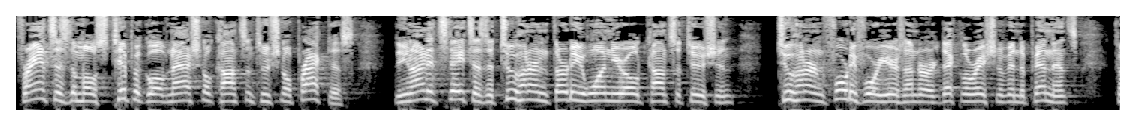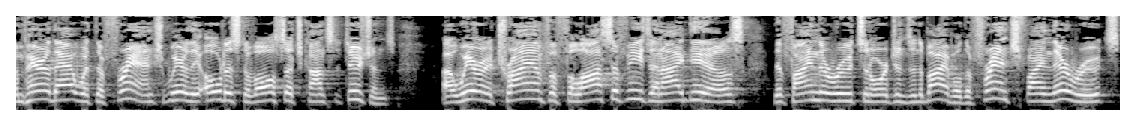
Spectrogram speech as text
France is the most typical of national constitutional practice. The United States has a 231 year old constitution, 244 years under our Declaration of Independence. Compare that with the French. We are the oldest of all such constitutions. Uh, we are a triumph of philosophies and ideas that find their roots and origins in the Bible. The French find their roots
